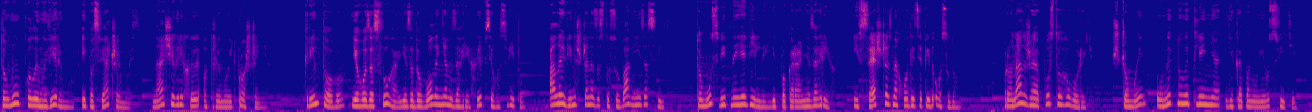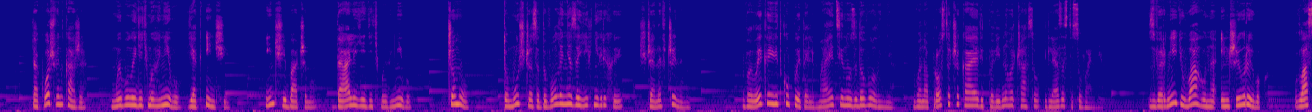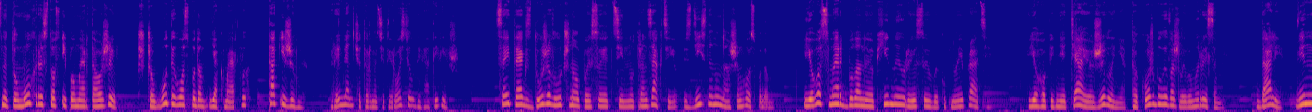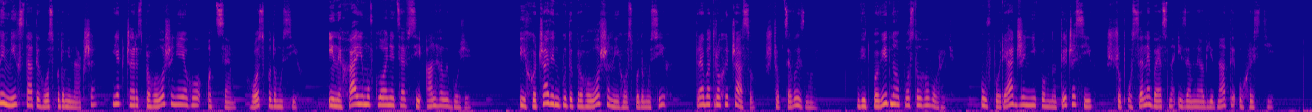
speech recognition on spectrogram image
Тому, коли ми віримо і посвячуємось, наші гріхи отримують прощення. Крім того, його заслуга є задоволенням за гріхи всього світу, але він ще не застосував її за світ, тому світ не є вільний від покарання за гріх і все ще знаходиться під осудом. Про нас же апостол говорить, що ми уникнули тління, яке панує у світі. Також він каже ми були дітьми гніву, як інші. Інші бачимо, далі є дітьми гніву. Чому? Тому що задоволення за їхні гріхи ще не вчинено. Великий відкупитель має ціну задоволення, вона просто чекає відповідного часу для застосування. Зверніть увагу на інший уривок власне, тому Христос і помер та ожив, щоб бути Господом як мертвих, так і живих. Римлян 14 розділ 9 вірш. Цей текст дуже влучно описує цінну транзакцію, здійснену нашим Господом. Його смерть була необхідною рисою викупної праці, його підняття і оживлення також були важливими рисами. Далі він не міг стати Господом інакше, як через проголошення Його Отцем, Господом усіх, і нехай йому вклоняться всі ангели Божі. І хоча він буде проголошений Господом усіх, треба трохи часу, щоб це визнали. Відповідно, апостол говорить у впорядженні повноти часів, щоб усе небесне і земне об'єднати у Христі.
